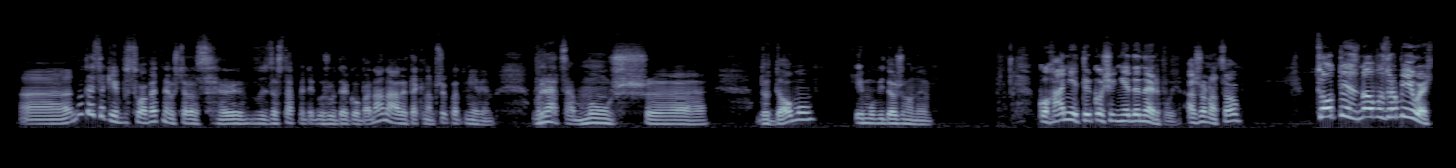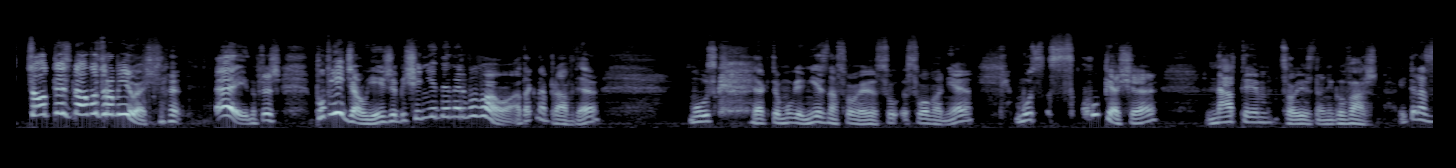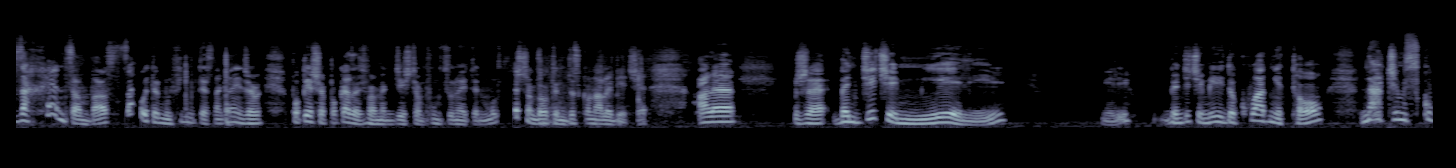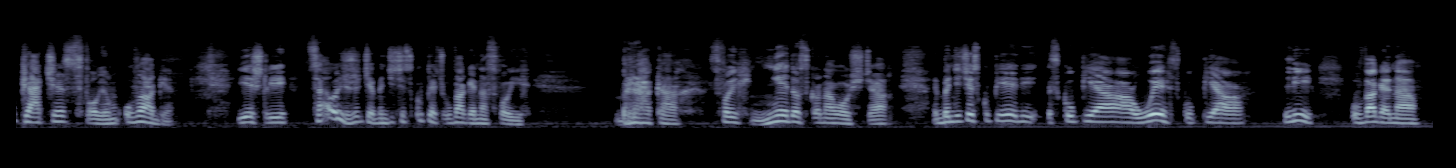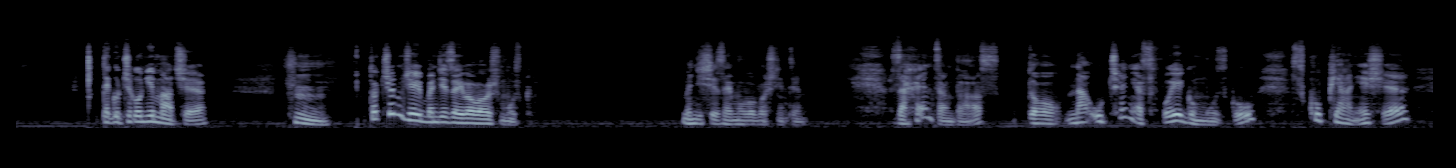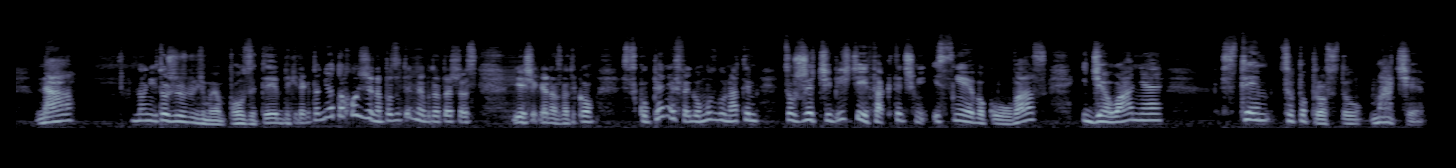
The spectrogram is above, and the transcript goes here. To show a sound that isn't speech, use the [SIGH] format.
E, No to jest takie sławetne, już teraz e, zostawmy tego żółtego banana, ale tak na przykład, nie wiem, wraca mąż e, do domu i mówi do żony, kochanie, tylko się nie denerwuj. A żona co? Co ty znowu zrobiłeś? Co ty znowu zrobiłeś? [LAUGHS] Ej, no przecież powiedział jej, żeby się nie denerwowała, a tak naprawdę mózg, jak to mówię, nie zna słowa, słowa nie. Mózg skupia się na tym, co jest dla niego ważne. I teraz zachęcam Was, cały ten mój film to jest nagranie, żeby po pierwsze pokazać Wam, jak gdzieś tam funkcjonuje ten mózg, zresztą Wy o tym doskonale wiecie, ale że będziecie mieli, mieli, będziecie mieli dokładnie to, na czym skupiacie swoją uwagę. Jeśli całe życie będziecie skupiać uwagę na swoich brakach, swoich niedoskonałościach, będziecie skupieli, skupiały, skupiali uwagę na tego, czego nie macie, hmm, to czym dzień będzie zajmował już mózg? Będzie się zajmował właśnie tym. Zachęcam Was do nauczenia swojego mózgu skupianie się na no niektórzy ludzie mówią pozytywnych i tak, to nie o to chodzi, że na pozytywnych, bo to też jest jesieka nazwa, tylko skupianie swojego mózgu na tym, co rzeczywiście i faktycznie istnieje wokół Was i działanie z tym, co po prostu macie.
